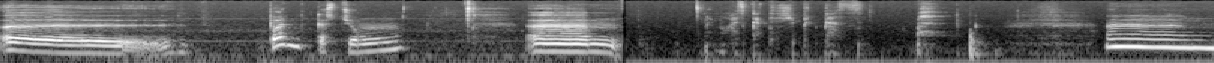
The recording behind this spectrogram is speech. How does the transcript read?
euh, bonne question. Euh, il me reste 4 j'ai plus de place. Euh...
